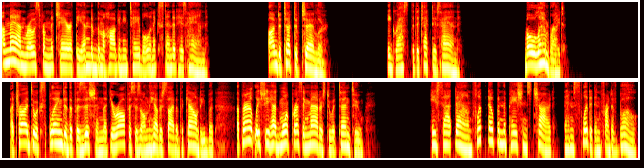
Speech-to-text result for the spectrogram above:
A man rose from the chair at the end of the mahogany table and extended his hand. I'm Detective Chandler. He grasped the detective's hand. Bo Lambright. I tried to explain to the physician that your office is on the other side of the county, but apparently she had more pressing matters to attend to. He sat down, flipped open the patient's chart, then slid it in front of Bo.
